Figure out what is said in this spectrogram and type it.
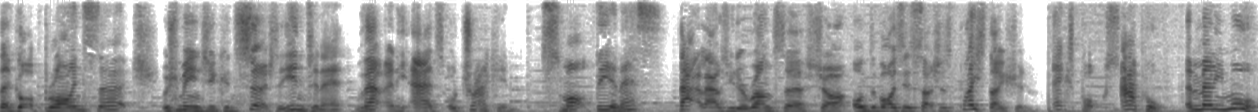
They've got a blind search, which means you can search the internet without any ads or tracking. Smart DNS, that allows you to run Surfshark on devices such as PlayStation, Xbox, Apple, and many more.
